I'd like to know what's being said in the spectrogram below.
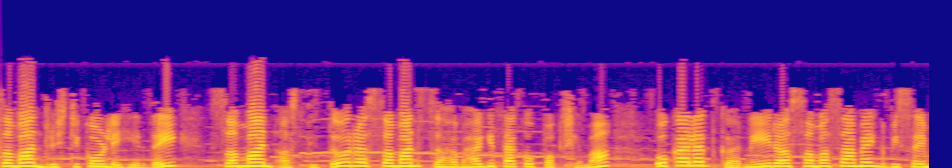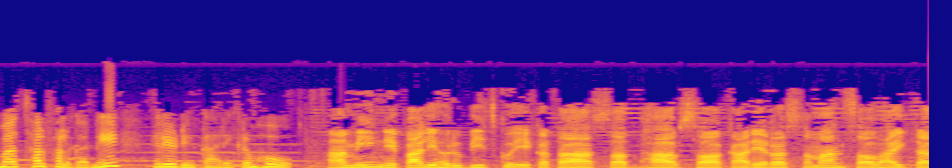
समान दृष्टिकोणले हेर्दै समान अस्तित्व र समान सहभागिताको पक्षमा ओकालत गर्ने र समसामयिक विषयमा छलफल गर्ने रेडियो कार्यक्रम हो। हामी नेपालीहरू बीचको एकता सद्भाव सहकार्य र समान सहभागिता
